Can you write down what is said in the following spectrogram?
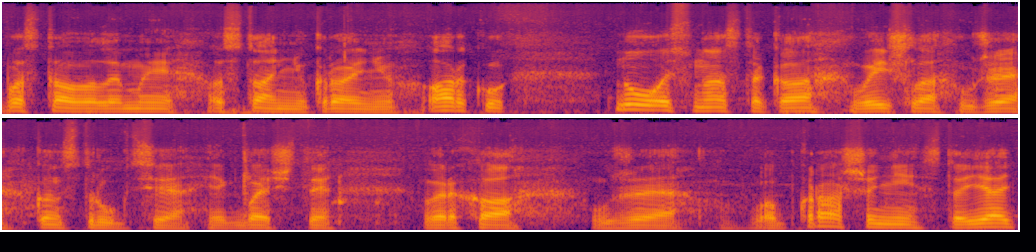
Поставили ми останню крайню арку. Ну ось у нас така вийшла вже конструкція. Як бачите, верха вже обкрашені, стоять.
